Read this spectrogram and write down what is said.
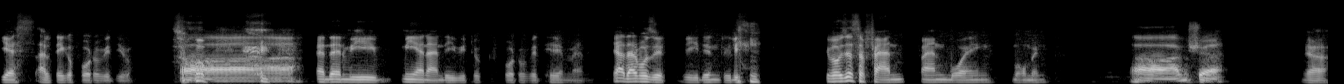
yes, I'll take a photo with you. So Ah, and then we me and Andy we took photo with him and yeah that was it. We didn't really. it was just a fan fanboying moment. ah, I'm sure. Yeah.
